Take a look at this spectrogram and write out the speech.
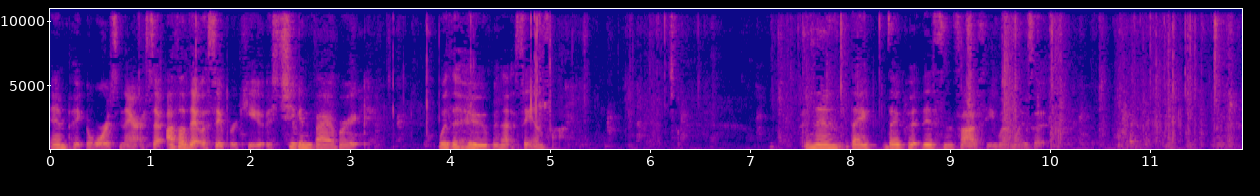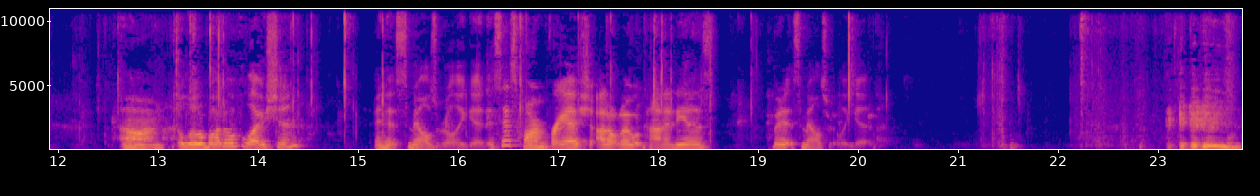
and put your words in there. So I thought that was super cute. It's chicken fabric with a hoop and that's the inside. And then they, they put this inside so you wouldn't lose it. Um, a little bottle of lotion and it smells really good. It says farm fresh. I don't know what kind it is, but it smells really good. a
